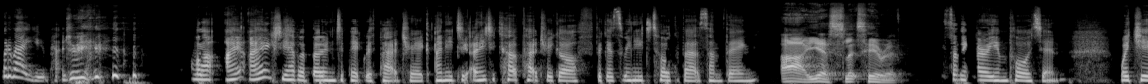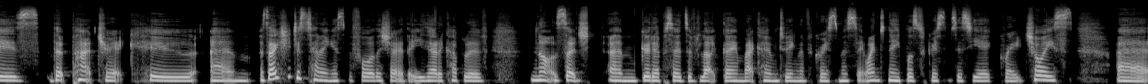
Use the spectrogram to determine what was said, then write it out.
What about you, Patrick? Well, I, I actually have a bone to pick with Patrick. I need to I need to cut Patrick off because we need to talk about something. Ah, yes, let's hear it something very important, which is that Patrick, who um, was actually just telling us before the show that he had a couple of not such um, good episodes of luck going back home to England for Christmas. So he went to Naples for Christmas this year. Great choice. Uh,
